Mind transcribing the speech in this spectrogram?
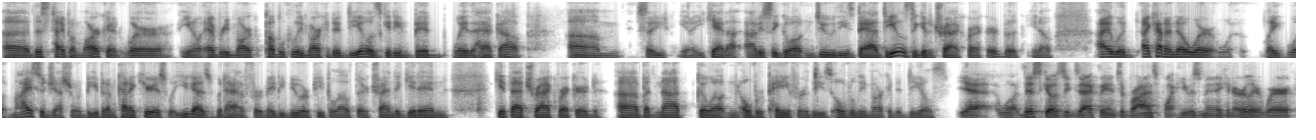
uh, this type of market where you know every mark publicly marketed deal is getting bid way the heck up um so you, know you can't uh, obviously go out and do these bad deals to get a track record but you know i would i kind of know where like what my suggestion would be but i'm kind of curious what you guys would have for maybe newer people out there trying to get in get that track record uh but not go out and overpay for these overly marketed deals Yeah, well, this goes exactly into Brian's point he was making earlier, where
